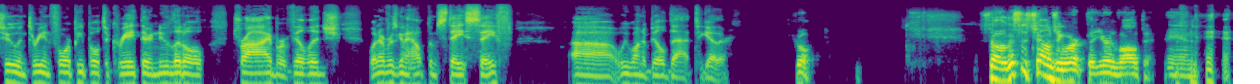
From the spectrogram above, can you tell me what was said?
two and three and four people to create their new little tribe or village, whatever is going to help them stay safe, uh, we want to build that together. Cool. So this is challenging work that you're involved in, and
